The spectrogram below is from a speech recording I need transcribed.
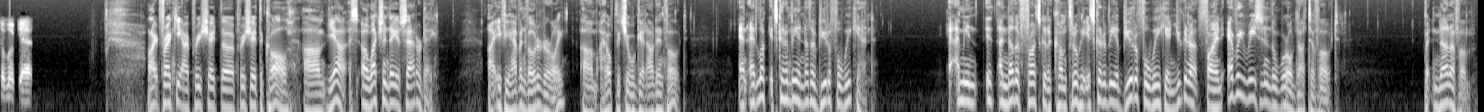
to look at. All right, Frankie, I appreciate the appreciate the call. Um, yeah, election day is Saturday. Uh, if you haven't voted early, um, I hope that you will get out and vote. And and look, it's going to be another beautiful weekend. I mean, it, another front's going to come through here. It's going to be a beautiful weekend. You're going to find every reason in the world not to vote, but none of them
